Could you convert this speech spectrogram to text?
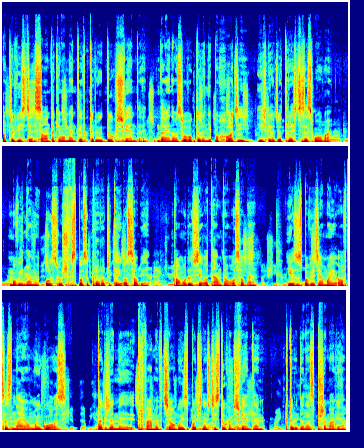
Oczywiście są takie momenty, w których Duch Święty daje nam słowo, które nie pochodzi, jeśli chodzi o treść ze słowa. Mówi nam, usłysz w sposób proroczy tej osobie. Pomódl się o tamtą osobę. Jezus powiedział, moje owce znają mój głos. Także my trwamy w ciągłej społeczności z Duchem Świętym, który do nas przemawia.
